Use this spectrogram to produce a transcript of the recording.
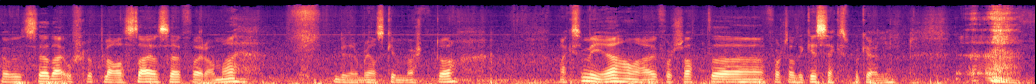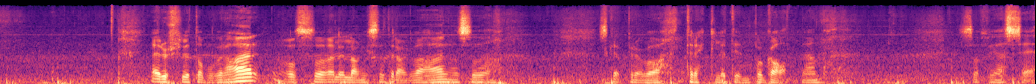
Skal vi se, det er Oslo Plaza jeg ser foran meg. Det begynner å bli ganske mørkt òg. Det er ikke så mye. Han er jo fortsatt, eh, fortsatt ikke seks på kvelden. Jeg rusler litt oppover her, også, eller langs etter elva her, og så skal jeg prøve å trekke litt inn på gaten igjen. Så får jeg se.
